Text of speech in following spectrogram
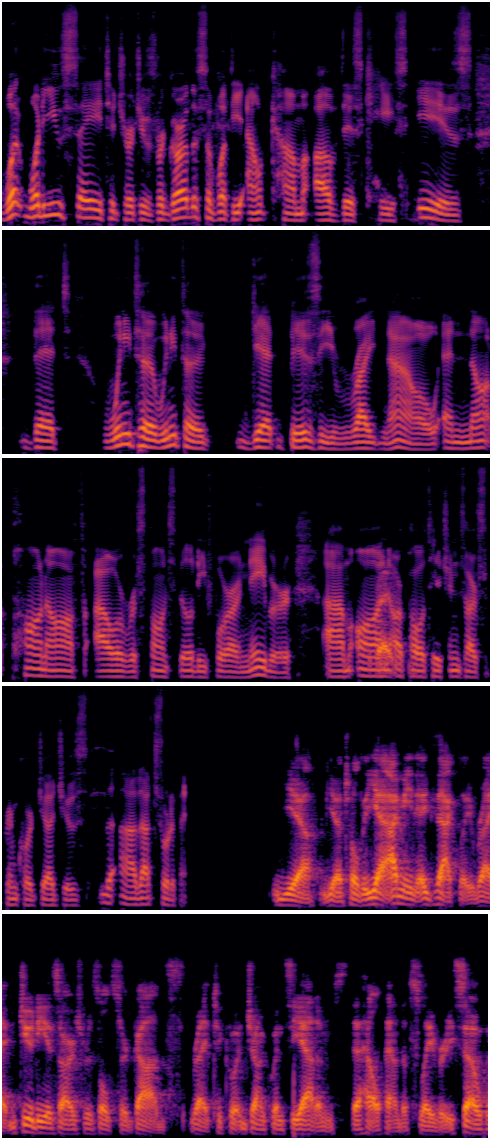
What what do you say to churches, regardless of what the outcome of this case is, that we need to we need to get busy right now and not pawn off our responsibility for our neighbor um, on Right. our politicians, our Supreme Court judges, uh, that sort of thing. Yeah, yeah, totally. Yeah, I mean, exactly, right. Duty is ours, results are God's, right? To quote John Quincy Adams, the hellhound of slavery. So,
